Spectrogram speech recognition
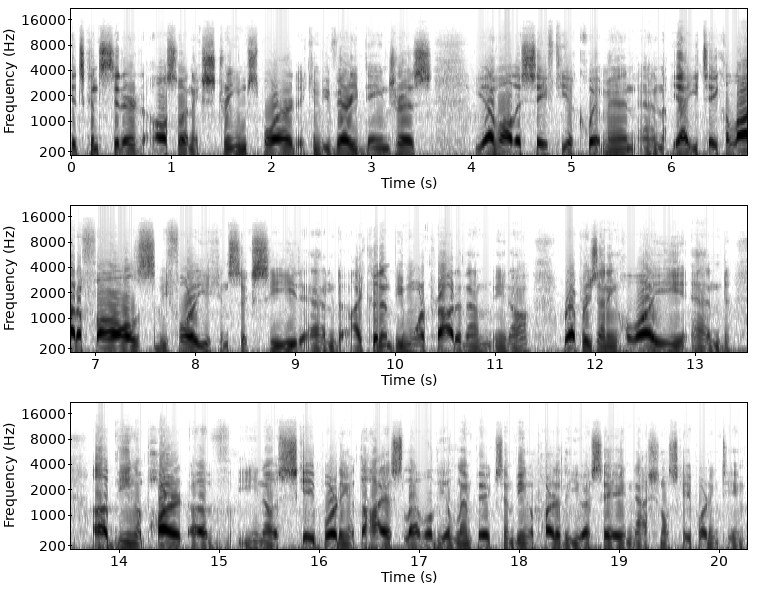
It's considered also an extreme sport. It can be very dangerous. You have all the safety equipment, and yeah, you take a lot of falls before you can succeed. And I couldn't be more proud of them. You know, representing Hawaii and uh, being a part of you know skateboarding at the highest level, the Olympics, and being a part of the USA national skateboarding team.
